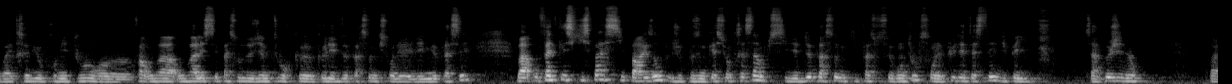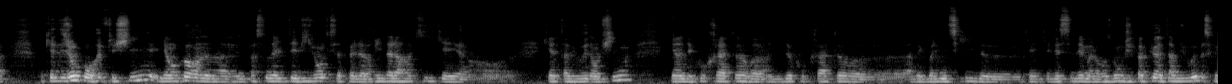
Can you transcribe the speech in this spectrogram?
va être élu au premier tour, euh, enfin on va, laisser passer au deuxième tour que, les deux personnes qui sont les, les mieux placées. Bah, en fait, qu'est-ce qui se passe si par exemple, je pose une question très simple, si les deux personnes qui passent au second tour sont les plus détestées du pays? C'est un peu gênant. Il y a des gens qui ont réfléchi. Il y a encore un- une personnalité vivante qui s'appelle Rida Laraki, qui est, un- interviewé dans le film, qui est un des co-créateurs, un des deux co-créateurs euh, avec Balinsky, de, qui, est, décédé malheureusement, que j'ai pas pu interviewer parce que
